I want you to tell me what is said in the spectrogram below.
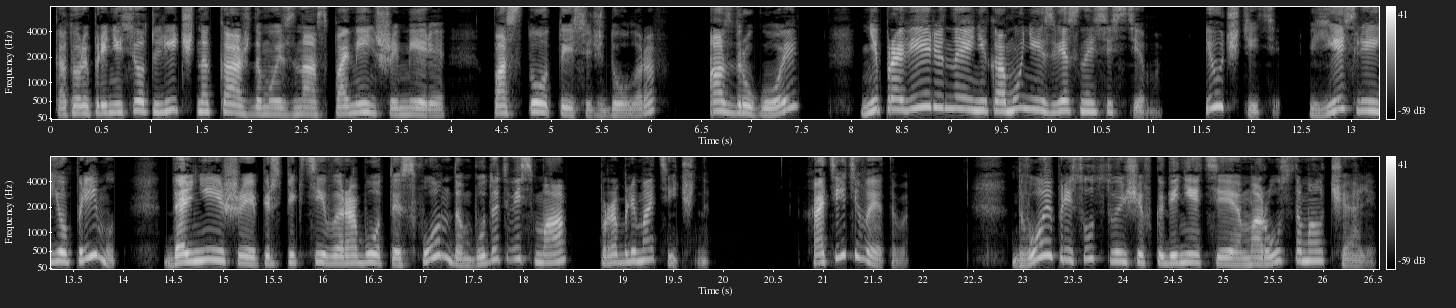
который принесет лично каждому из нас по меньшей мере по 100 тысяч долларов, а с другой — непроверенная, никому неизвестная система. И учтите, если ее примут, дальнейшие перспективы работы с фондом будут весьма проблематичны. Хотите вы этого? Двое присутствующих в кабинете Маруста молчали.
